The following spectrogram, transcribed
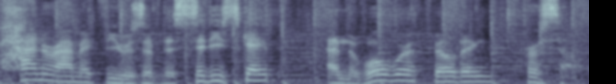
panoramic views of the cityscape and the Woolworth building herself.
